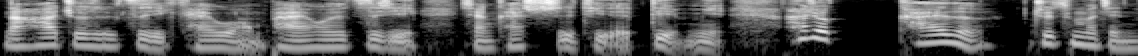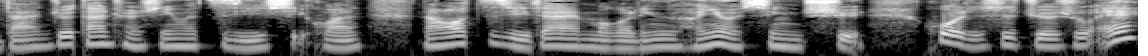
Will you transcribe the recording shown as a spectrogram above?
那他就是自己开网拍，或者自己想开实体的店面，他就开了。就这么简单，就单纯是因为自己喜欢，然后自己在某个领域很有兴趣，或者是觉得说，哎，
